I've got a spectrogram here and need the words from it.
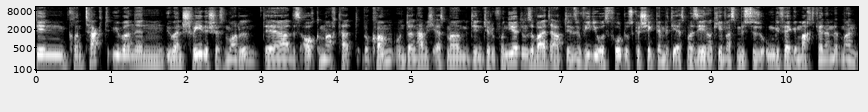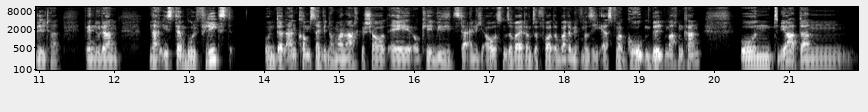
den Kontakt über einen über ein schwedisches Model, der das auch gemacht hat, bekommen. Und dann habe ich erstmal mit denen telefoniert und so weiter, habe denen so Videos, Fotos geschickt, damit die erstmal sehen, okay, was müsste so ungefähr gemacht werden, damit man ein Bild hat. Wenn du dann nach Istanbul fliegst und dann ankommst, dann wird nochmal nachgeschaut, ey, okay, wie sieht's da eigentlich aus und so weiter und so fort, aber damit man sich erstmal grob ein Bild machen kann. Und ja, dann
